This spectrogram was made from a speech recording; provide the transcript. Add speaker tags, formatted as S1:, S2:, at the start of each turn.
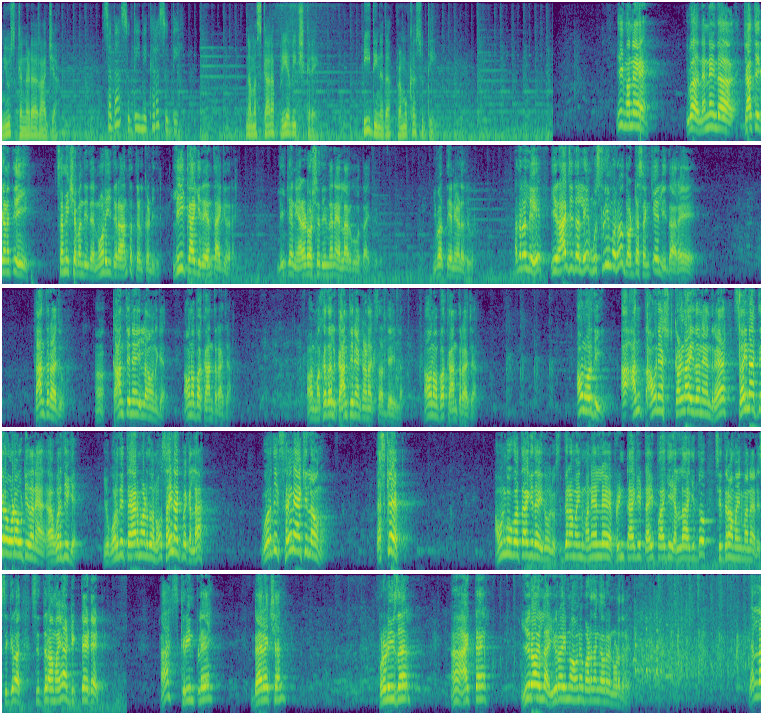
S1: News Kannada ರಾಜ್ಯ.
S2: ಸದಾ ಸುದ್ದಿ ನಿಖರ ಸುದ್ದಿ.
S1: ನಮಸ್ಕಾರ ಪ್ರಿಯ ವೀಕ್ಷಕರೇ. ಈ ದಿನದ ಪ್ರಮುಖ ಸುದ್ದಿ.
S3: ಈಗ ಮೊನ್ನೆ ಇವ ನಿನ್ನೆಯಿಂದ ಜಾತಿ ಗಣತಿ ಸಮೀಕ್ಷೆ ಬಂದಿದೆ. ನೋಡಿದ್ದೀರಾ ಅಂತ ತಿಳ್ಕೊಂಡಿದ್ದೀನಿ ಲೀಕ್ ಆಗಿದೆ ಅಂತ ಆಗಿದ್ದಾರೆ ಲೀಕ್ ಏನು ಎರಡು ವರ್ಷದಿಂದನೇ ಎಲ್ಲರಿಗೂ ಗೊತ್ತಾಯ್ತು ಇದು. ಇವತ್ತೇನು ಹೇಳೋದು ಇವರು? ಅದರಲ್ಲಿ ಈ ರಾಜ್ಯದಲ್ಲಿ ಮುಸ್ಲಿಮರು ದೊಡ್ಡ ಸಂಖ್ಯೆಯಲ್ಲಿ ಇದ್ದಾರೆ ಕಾಂತರಾಜು. ಹ, ಕಾಂತಿನೇ ಇಲ್ಲ ಅವನಿಗೆ. ಅವನೊಬ್ಬ ಕಾಂತರಾಜ. ಅವನ ಮುಖದಲ್ಲಿ ಕಾಂತಿನೇ ಕಾಣಕ್ಕೆ ಸಾಧ್ಯ ಇಲ್ಲ. ಅವನೊಬ್ಬ ಕಾಂತರಾಜ. ಅವನ ವರದಿ ಅಂತ, ಅವನೆಷ್ಟು ಕಳ್ಳ ಇದ್ದಾನೆ ಅಂದ್ರೆ ಸೈನ್ ಹಾಕ್ದಿರ ಓಡ ಹುಟ್ಟಿದಾನೆ ವರದಿಗೆ. ಈ ವರದಿ ತಯಾರು ಮಾಡಿದವನು ಸೈನ್ ಹಾಕ್ಬೇಕಲ್ಲ? ವರದಿಗೆ ಸೈನ್ ಹಾಕಿಲ್ಲ ಅವನು. ಎಸ್ಕೇಪ್ ಅವನಿಗೂ ಗೊತ್ತಾಗಿದೆ, ಇದು ಸಿದ್ದರಾಮಯ್ಯನ ಮನೆಯಲ್ಲೇ ಪ್ರಿಂಟ್ ಆಗಿ ಟೈಪ್ ಆಗಿ ಎಲ್ಲ ಆಗಿದ್ದು ಸಿದ್ದರಾಮಯ್ಯನ ಮನೆಯಲ್ಲಿ. ಸಿಗ್ರ, Siddaramaiah dictated screenplay direction producer actor hero ಇಲ್ಲ ಹೀರೋಯಿನ್ನು ಅವನೇ ಬಾಡ್ದಂಗ ಅವರೇ ನೋಡಿದ್ರೆ. ಎಲ್ಲ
